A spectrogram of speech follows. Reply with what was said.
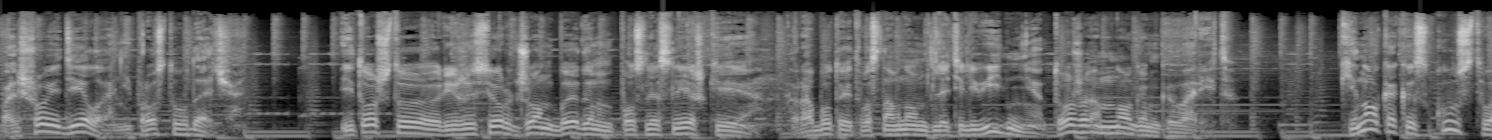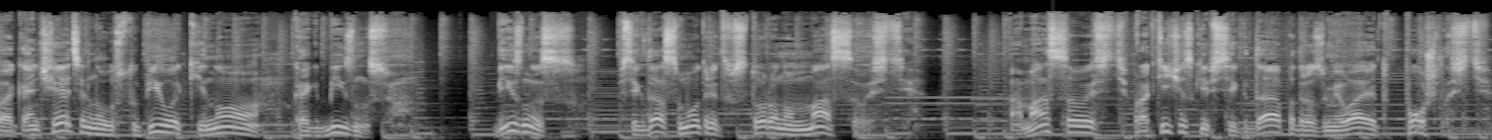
большое дело, а не просто удача. И то, что режиссер Джон Бэдом после слежки работает в основном для телевидения, тоже о многом говорит. Кино как искусство окончательно уступило кино как бизнесу. Бизнес всегда смотрит в сторону массовости. А массовость практически всегда подразумевает пошлость,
